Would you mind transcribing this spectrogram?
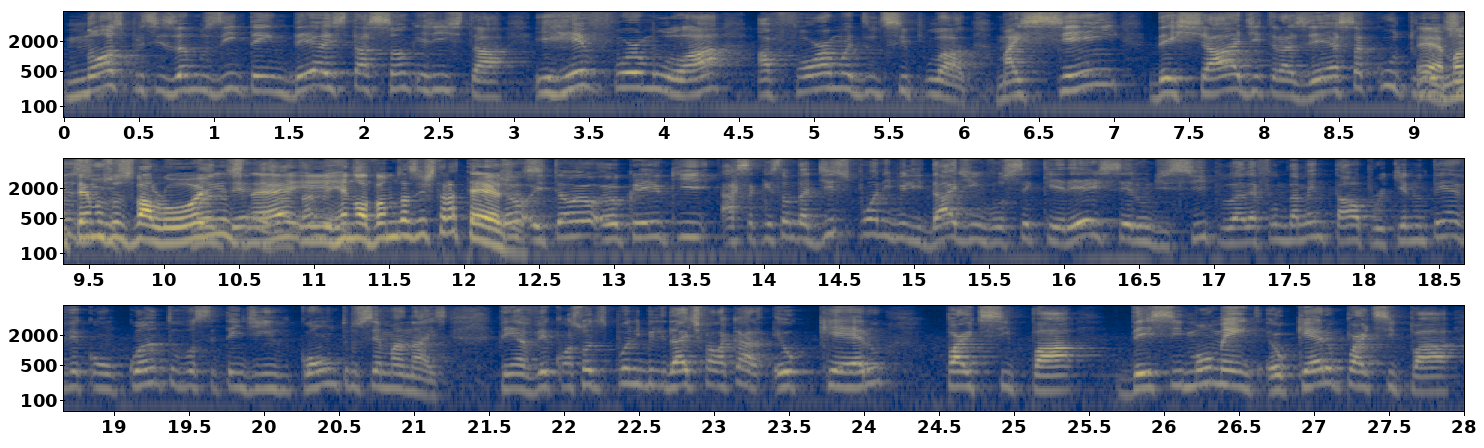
nós precisamos entender a estação que a gente está e reformular a forma do discipulado, mas sem deixar de trazer essa cultura. É, mantemos os valores né, e renovamos as estratégias. Então, então eu, eu, creio que essa questão da disponibilidade em você querer ser um discípulo ela é fundamental, porque não tem a ver com o quanto você tem de encontros semanais, tem a ver com a sua disponibilidade de falar, cara, eu quero participar desse momento. Eu quero participar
